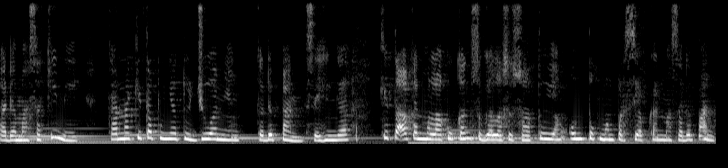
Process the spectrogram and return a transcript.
pada masa kini karena kita punya tujuan yang ke depan sehingga kita akan melakukan segala sesuatu yang untuk mempersiapkan masa depan.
